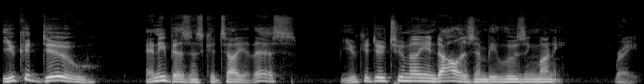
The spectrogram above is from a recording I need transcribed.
You could do any business could tell you this you could do $2 million and be losing money. Right.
